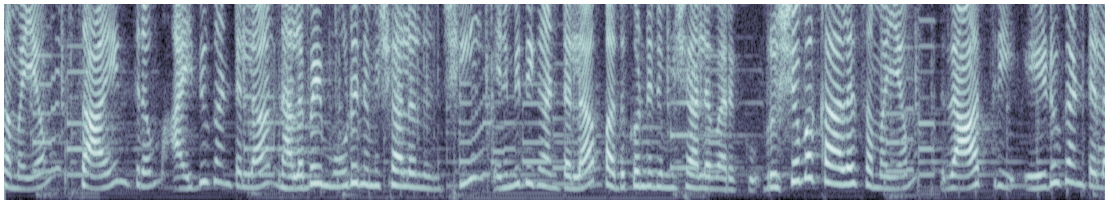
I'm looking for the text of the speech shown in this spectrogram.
సమయం సాయంత్రం ఐదు గంటల నలభై మూడు నిమిషాల నుంచి ఎనిమిది గంటల పదకొండు నిమిషాల వరకు. వృషభ కాల సమయం రాత్రి ఏడు గంటల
